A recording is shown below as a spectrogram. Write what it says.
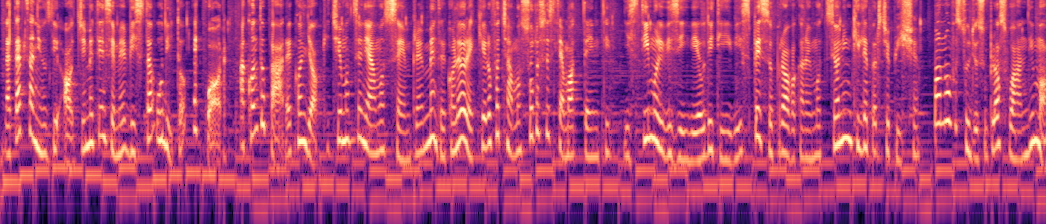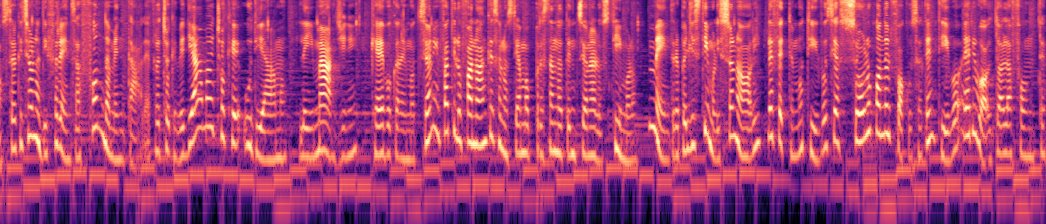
La terza news di oggi mette insieme vista, udito e cuore. A quanto pare con gli occhi ci emozioniamo sempre, mentre con le orecchie lo facciamo solo se stiamo attenti. Gli stimoli visivi e uditivi spesso provocano emozioni in chi le percepisce, ma un nuovo studio su Plus One dimostra che c'è una differenza fondamentale fra ciò che vediamo e ciò che udiamo. Le immagini che evocano emozioni infatti lo fanno anche se non stiamo prestando attenzione allo stimolo, mentre per gli stimoli sonori l'effetto emotivo si ha solo quando il focus attentivo obiettivo è rivolto alla fonte.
